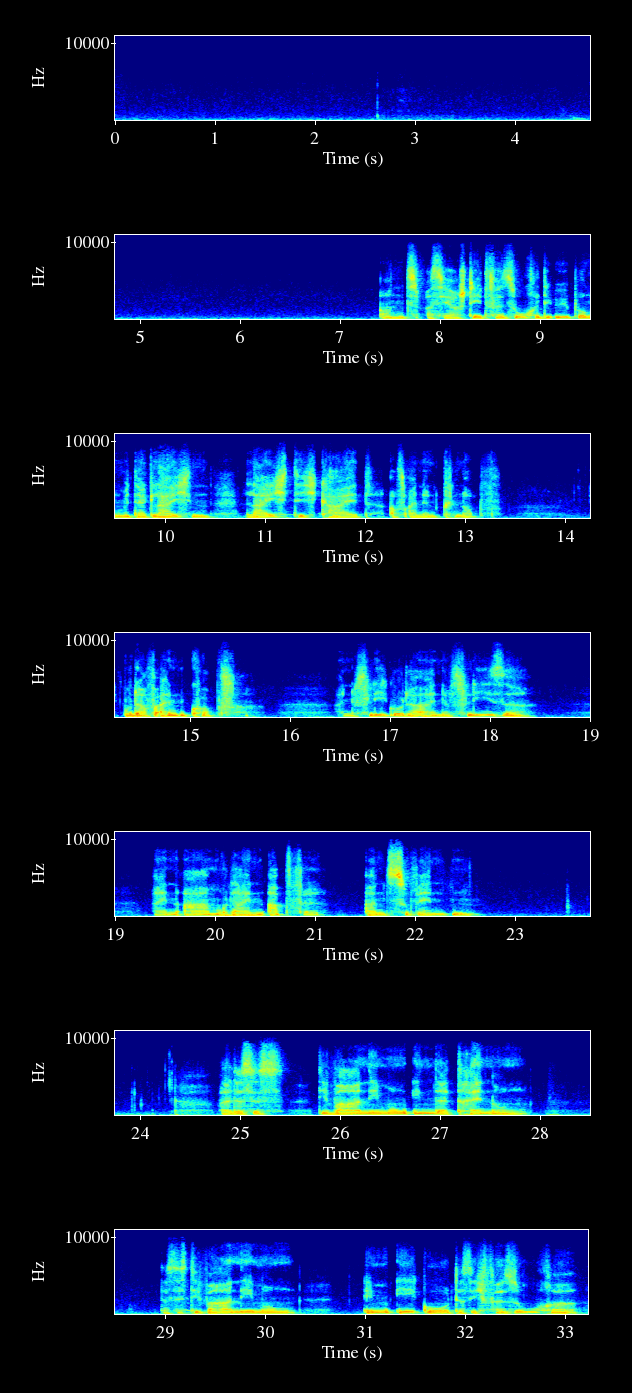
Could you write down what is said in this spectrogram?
Und was hier auch steht, versuche die Übung mit der gleichen Leichtigkeit auf einen Knopf oder auf einen Kopf eine Fliege oder eine Fliese, einen Arm oder einen Apfel anzuwenden, weil das ist die Wahrnehmung in der Trennung, das ist die Wahrnehmung im Ego, dass ich versuche,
